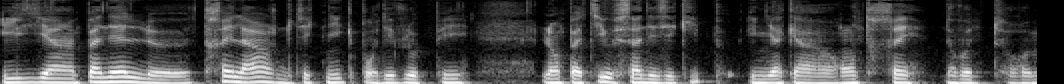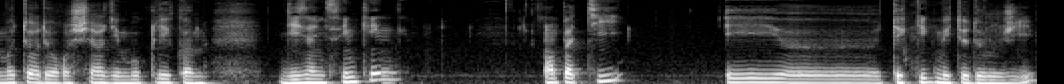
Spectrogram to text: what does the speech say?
Il y a un panel euh, très large de techniques pour développer l'empathie au sein des équipes. Il n'y a qu'à rentrer dans votre moteur de recherche des mots-clés comme design thinking, empathie et euh, technique méthodologie.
